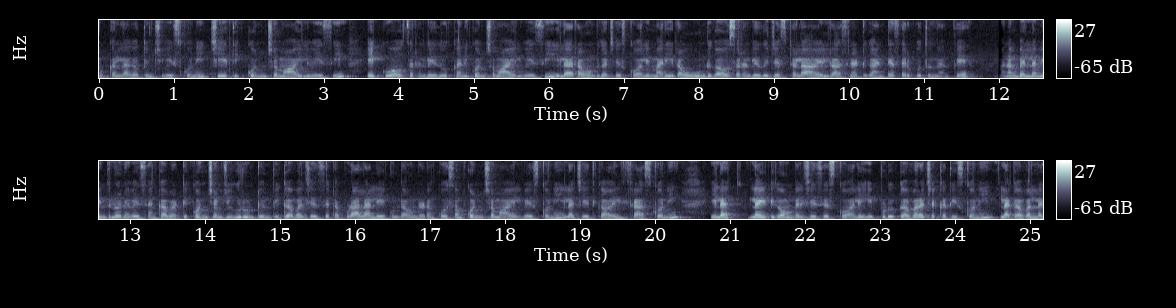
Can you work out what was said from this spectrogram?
ముక్కల్లాగా తుంచి వేసుకొని చేతికి కొంచెం ఆయిల్ వేసి ఎక్కువ అవసరం లేదు కానీ కొంచెం ఆయిల్ వేసి ఇలా రౌండ్గా చేసుకోవాలి. మరీ రౌండ్గా అవసరం లేదు జస్ట్ అలా ఆయిల్ రాసినట్టుగా అంటే సరిపోతుంది అంతే. మనం బెల్లం ఇందులోనే వేసాం కాబట్టి కొంచెం జిగురు ఉంటుంది. గవ్వలు చేసేటప్పుడు అలా లేకుండా ఉండడం కోసం కొంచెం ఆయిల్ వేసుకొని ఇలా చేతికి ఆయిల్ రాసుకొని ఇలా లైట్గా ఉండలు చేసేసుకోవాలి. ఇప్పుడు గవ్వల చెక్క తీసుకొని ఇలా గవ్వల్లా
